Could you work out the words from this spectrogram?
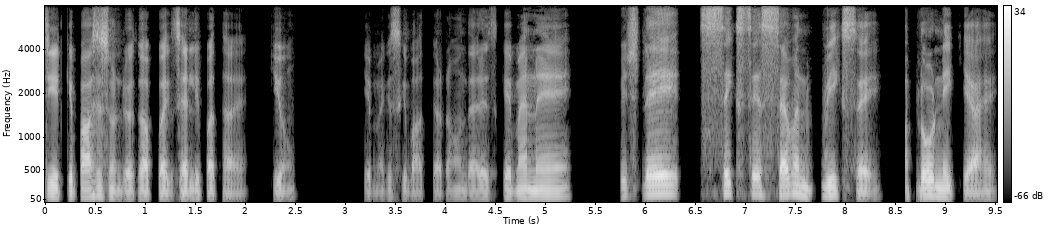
डेट के पास ही सुन रहे हो तो आपको एग्जैक्टली पता है क्यों? कि मैं किसकी बात कर रहा हूँ? दैट इज़ कि मैंने पिछले सिक्स से सेवन वीक से अपलोड नहीं किया है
